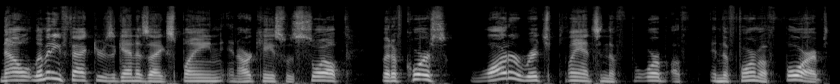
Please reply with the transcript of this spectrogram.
Now, limiting factors, again, as I explained, in our case was soil, but of course, water-rich plants in the form of in the form of forbs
